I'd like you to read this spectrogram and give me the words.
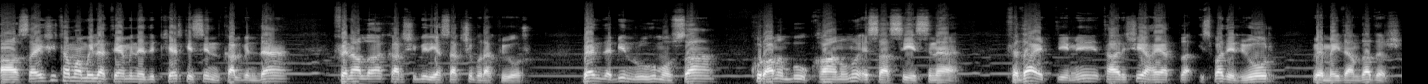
asayişi tamamıyla temin edip herkesin kalbinde fenalığa karşı bir yasakçı bırakıyor. Ben de bin ruhum olsa Kur'an'ın bu kanunu esasiyesine feda ettiğimi tarihi hayatta ispat ediyor ve meydandadır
